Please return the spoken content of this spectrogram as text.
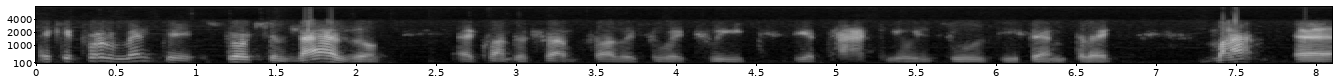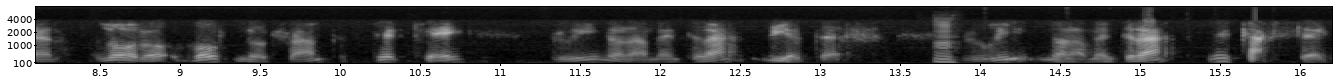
e che probabilmente storce il naso eh, quando Trump fa le sue tweet di attacchi o insulti sempre, ma eh, loro votano Trump perché lui non aumenterà l'IRTEF, mm. lui non aumenterà le tasse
